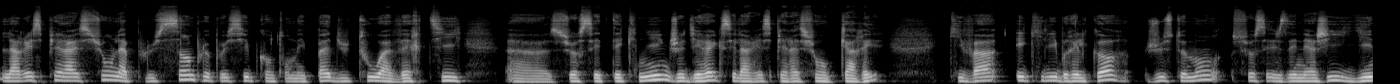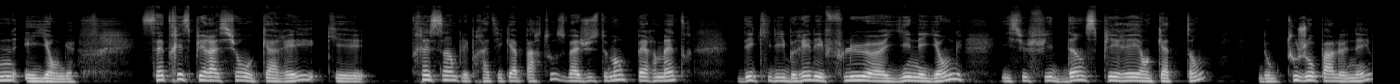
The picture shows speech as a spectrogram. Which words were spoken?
La respiration la plus simple possible quand on n'est pas du tout averti euh, sur ces techniques, je dirais que c'est la respiration au carré qui va équilibrer le corps justement sur ces énergies yin et yang. Cette respiration au carré, qui est très simple et praticable par tous, va justement permettre d'équilibrer les flux euh, yin et yang. Il suffit d'inspirer en quatre temps, donc toujours par le nez,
